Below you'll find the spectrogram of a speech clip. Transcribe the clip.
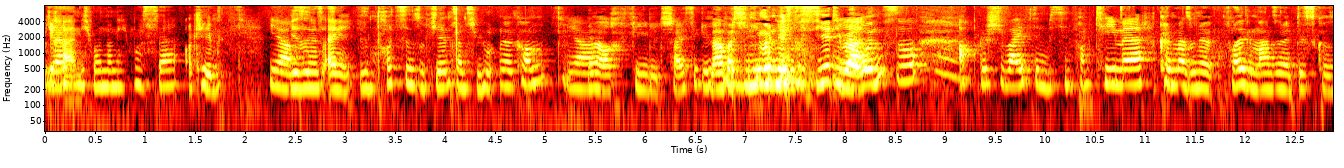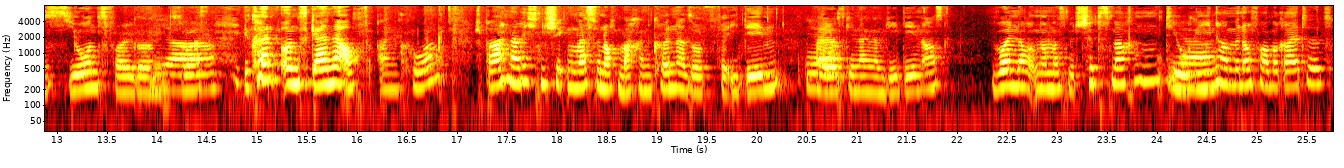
Ja, ich wundere, ich muss da. Okay, ja. wir sind jetzt eigentlich, wir sind trotzdem so 24 Minuten gekommen. Wir haben Ja. auch viel Scheiße gelabert, die niemanden interessiert Ja. über uns. So. Abgeschweift ein bisschen vom Thema. Wir können mal so eine Folge machen, so eine Diskussionsfolge. und Ja. Sowas. Ihr könnt uns gerne auf Anchor Sprachnachrichten schicken, was wir noch machen können, also für Ideen, weil Ja. uns gehen langsam die Ideen aus. Wir wollen noch immer was mit Chips machen. Theorien Ja. haben wir noch vorbereitet.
